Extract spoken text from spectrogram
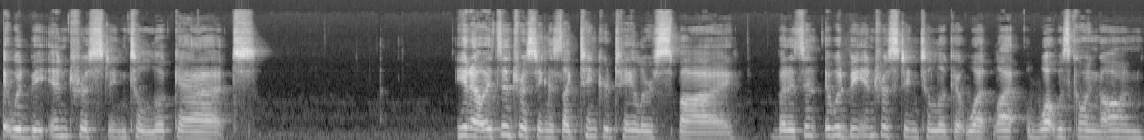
it would be interesting to look at you know it's interesting it's like tinker tailor spy but it's in, it would be interesting to look at what what was going on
